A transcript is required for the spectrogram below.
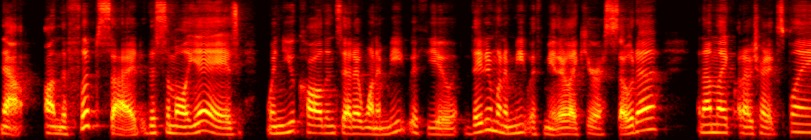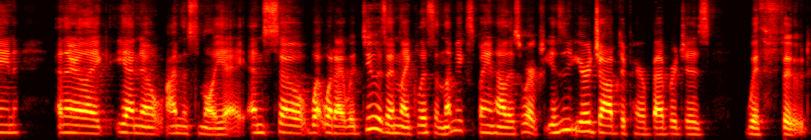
Now, on the flip side, the sommeliers, when you called and said, I want to meet with you, they didn't want to meet with me. They're like, you're a soda. And I'm like, and I try to explain. And they're like, yeah, no, I'm the sommelier. And so what, what I would do is I'm like, listen, let me explain how this works. Isn't your job to pair beverages with food?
